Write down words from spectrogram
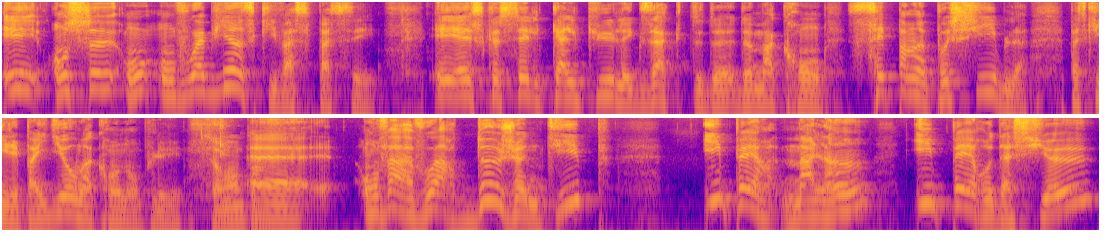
Et on, se, on, on voit bien ce qui va se passer. Et est-ce que c'est le calcul exact de, de Macron? C'est pas impossible, parce qu'il n'est pas idiot, Macron non plus. Euh, on va avoir deux jeunes types hyper malins, hyper audacieux.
